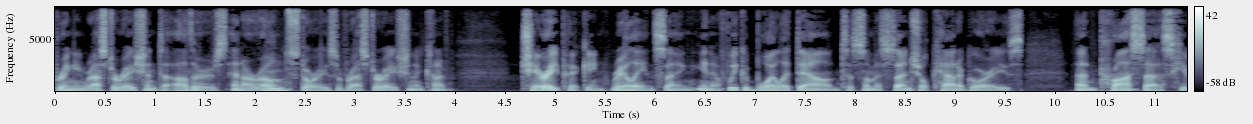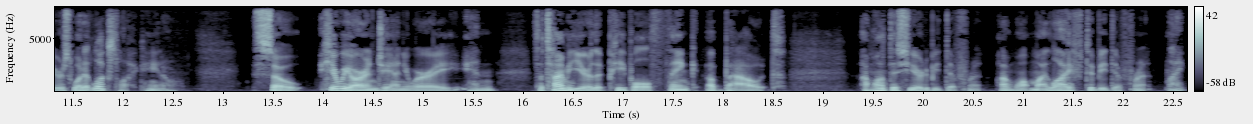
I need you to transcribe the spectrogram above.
bringing restoration to others and our own stories of restoration and kind of cherry picking, really, and saying, you know, if we could boil it down to some essential categories – and process. Here's what it looks like, you know. So here we are in January, and it's a time of year that people think about. I want this year to be different. I want my life to be different. Like,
